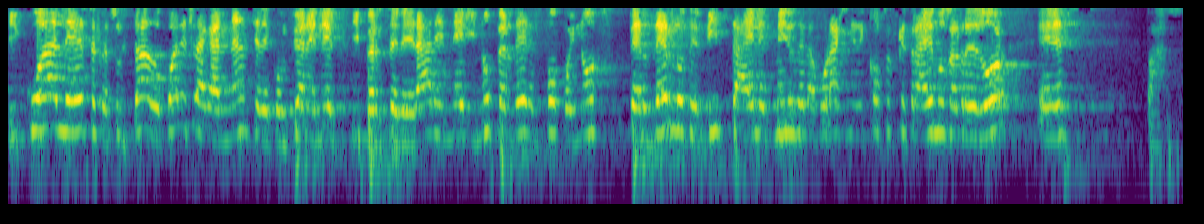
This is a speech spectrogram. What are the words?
¿Y cuál es el resultado? ¿Cuál es la ganancia de confiar en Él y perseverar en Él y no perder el foco y no perderlo de vista a Él en medio de la vorágine de cosas que traemos alrededor? Es paz.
